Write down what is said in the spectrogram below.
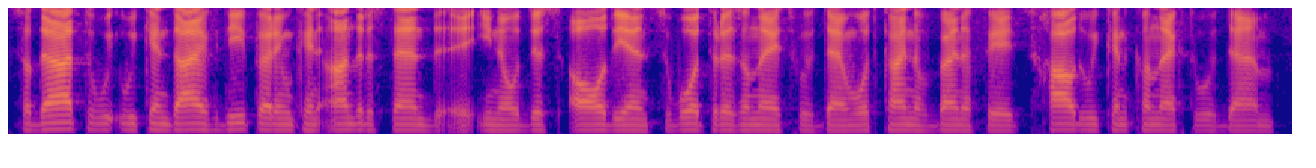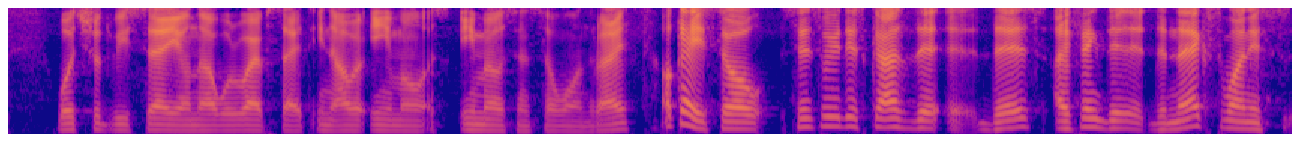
so that we, we can dive deeper and we can understand, uh, you know, this audience, what resonates with them, what kind of benefits, how we can connect with them what should we say on our website in our emails emails and so on right? Okay so since we discussed the, this i think the the next one is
